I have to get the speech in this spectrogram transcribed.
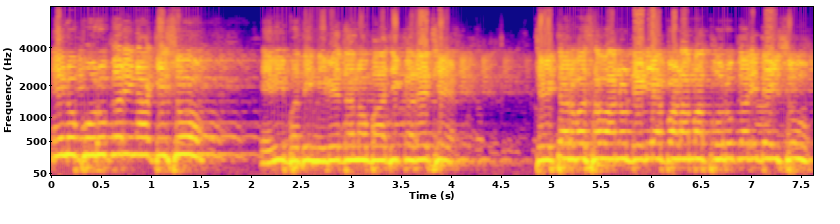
એનું પૂરું કરી નાખીશું. એવી બધી નિવેદનોબાજી કરે છે. ચૈતર વસાવાનું ડેડિયાપાડામાં પૂરું કરી દઈશું.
